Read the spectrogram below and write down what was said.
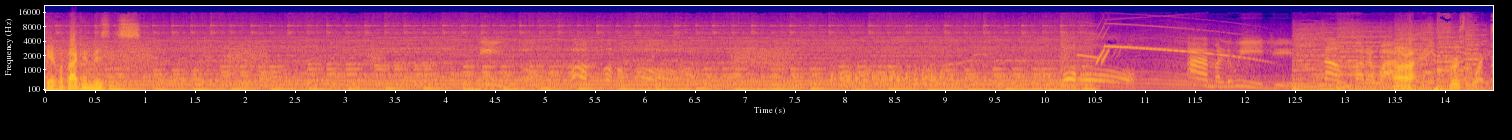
Okay, we're back in business. I'm Luigi, number one. Alright, first place.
